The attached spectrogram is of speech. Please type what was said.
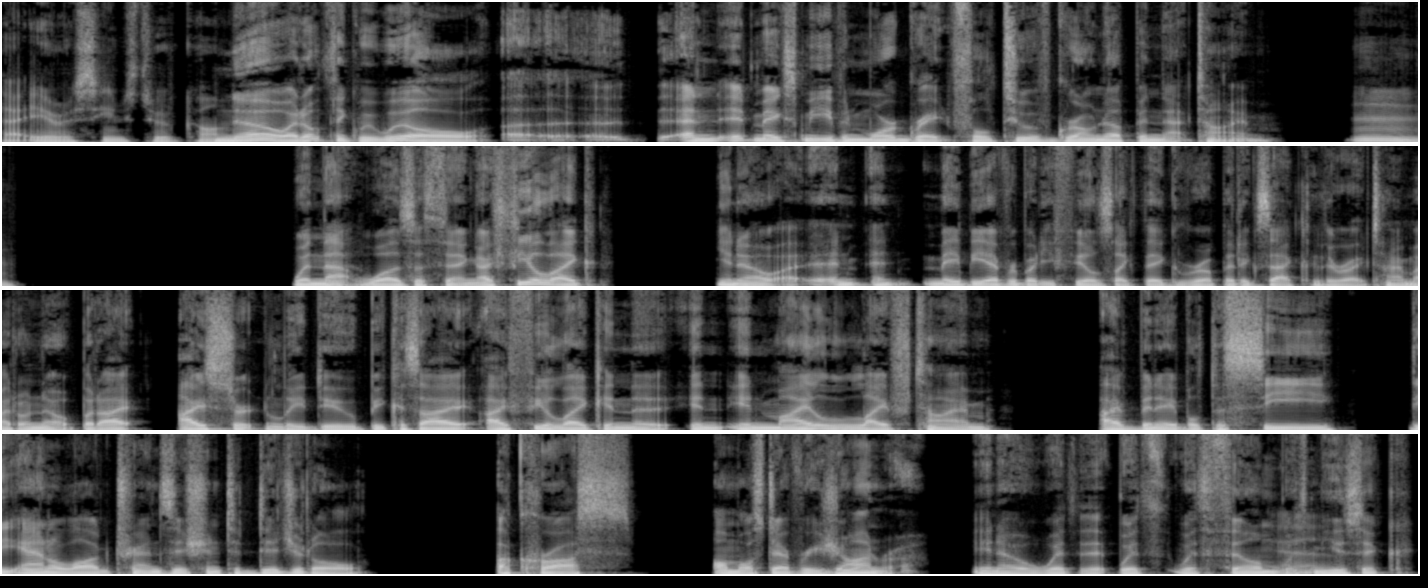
that era seems to have gone. No, I don't think we will. Uh, and it makes me even more grateful to have grown up in that time. Mm. when that was a thing. I feel like, you know, and, and maybe everybody feels like they grew up at exactly the right time. I don't know, but I, I certainly do because I, I feel like in the in in my lifetime, I've been able to see the analog transition to digital across almost every genre. You know, with it, with with film, with music.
